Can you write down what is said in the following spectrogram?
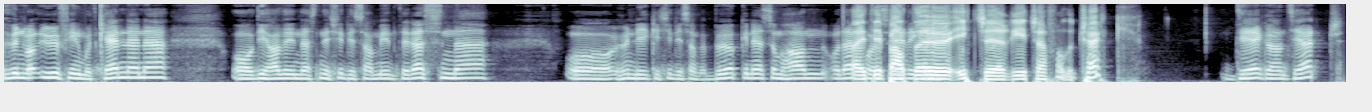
Hun var ufin mot kelnerne, og de hadde nesten ikke de samme interessene. Og hun liker ikke de samme bøkene som han. og derfor Jeg tipper er at hun ikke reacher for the check. Det er garantert.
